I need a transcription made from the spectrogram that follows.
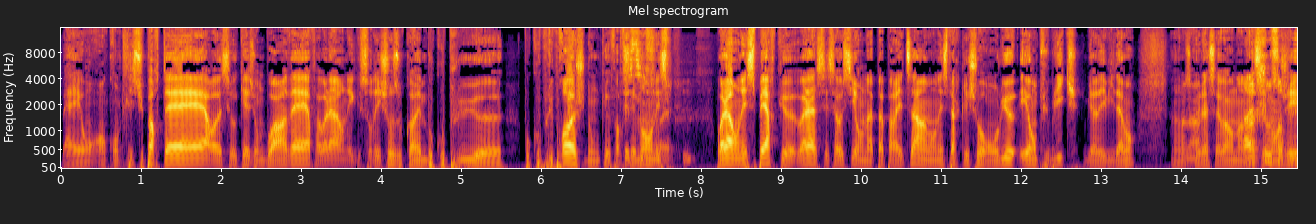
ben, on rencontre les supporters, euh, c'est l'occasion de boire un verre. Enfin voilà, on est sur des choses quand même beaucoup plus, euh, beaucoup plus proches. Donc euh, forcément, on est, voilà, on espère que, voilà, c'est ça aussi. On n'a pas parlé de ça, hein, mais on espère que les shows auront lieu et en public, bien évidemment, hein, parce que là, ça va, on en a assez mangé. Un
